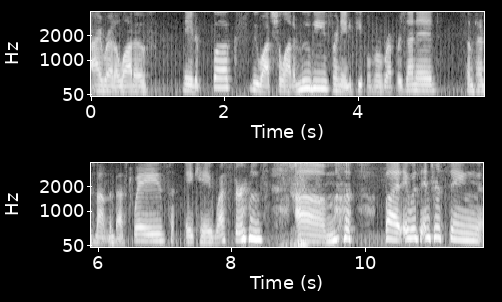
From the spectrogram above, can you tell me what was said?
I read a lot of Native books. We watched a lot of movies where Native people were represented, sometimes not in the best ways, aka westerns. Um, but it was interesting,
